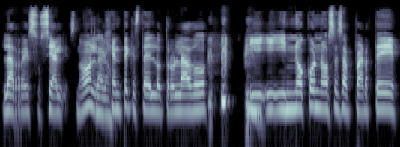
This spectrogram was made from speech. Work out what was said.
las redes sociales, ¿no? La gente que está del otro lado y, y, no conoce esa parte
